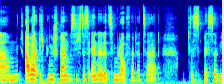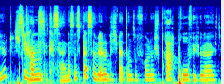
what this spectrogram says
Ähm, aber ich bin gespannt, wie sich das ändert jetzt im Laufe der Zeit. Ob das besser wird. Es Stimmt. kann, kann sein, dass es besser wird und ich werde dann so voll der Sprachprofi vielleicht.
